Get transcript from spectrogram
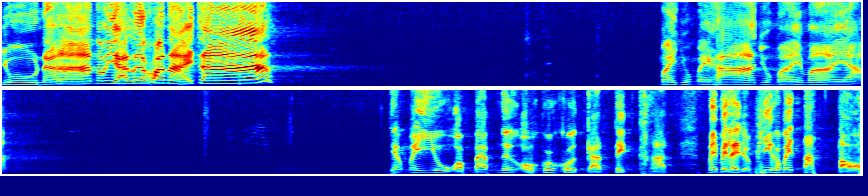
อยู่นะฮะน้องยะเลือกข้อไหนจ๊ะไม่อยู่ไหมคะ อยู่ไหมไม่อะ ยังไม่อยู่อะแป๊บหนึ่งโอ้ก็กดการติดขัด ไม่เป็นไรเดี๋ยวพี่เขาไปตัดต่อ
